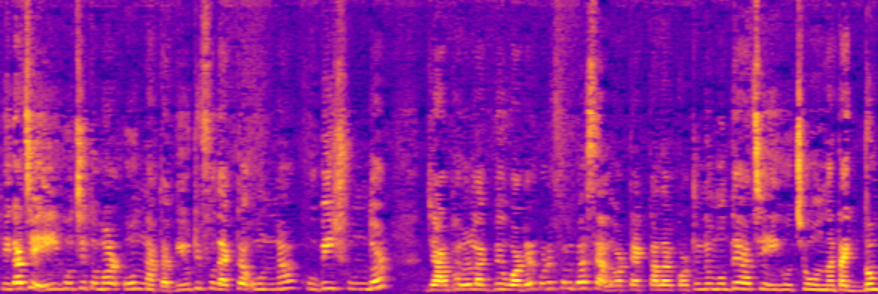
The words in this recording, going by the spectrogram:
ঠিক আছে, এই হচ্ছে তোমার ওন্নাটা। বিউটিফুল একটা ওন্না, খুবই সুন্দর। যার ভালো লাগবে অর্ডার করে ফেলবা। সালোয়ারটা এক কালার কটনের মধ্যে আছে। এই হচ্ছে ওন্নাটা একদম,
